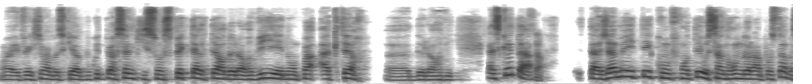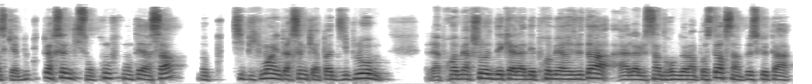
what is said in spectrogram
Ouais, effectivement, parce qu'il y a beaucoup de personnes qui sont spectateurs de leur vie et non pas acteurs euh, de leur vie. Est-ce que tu as, jamais été confronté au syndrome de l'imposteur? Parce qu'il y a beaucoup de personnes qui sont confrontées à ça. Donc, typiquement, une personne qui n'a pas de diplôme, la première chose, dès qu'elle a des premiers résultats, elle a le syndrome de l'imposteur. C'est un peu ce que tu as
